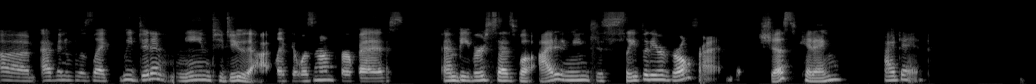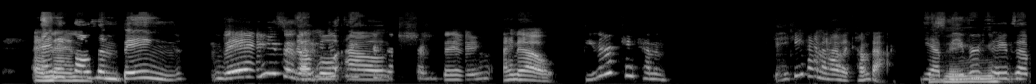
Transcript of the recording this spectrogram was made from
um, Evan was like, We didn't mean to do that. Like, it wasn't on purpose. And Beaver says, Well, I didn't mean to sleep with your girlfriend. Just kidding. I did. And, and then he calls him Bing. Bing. He says, Double ouch. Bing. I know. Beaver can kind of, he can kind of have a comeback. Yeah, Zing. Beaver saves up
